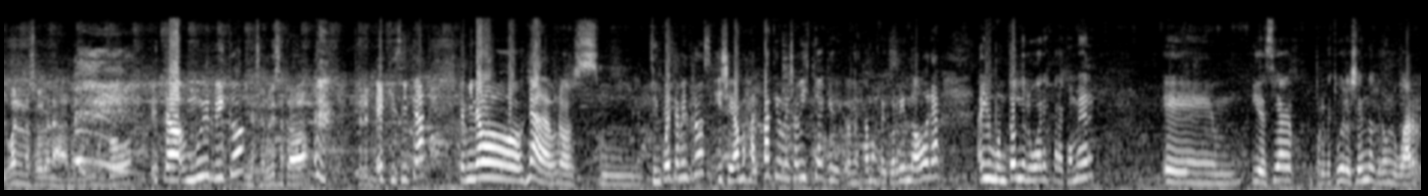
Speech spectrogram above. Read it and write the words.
Igual no nos sobró nada, lo comimos todo estaba muy rico. y la cerveza estaba tremenda. exquisita. Caminamos, nada, unos mm, 50 metros y llegamos al patio Bellavista, que es donde estamos recorriendo ahora. Hay un montón de lugares para comer. Eh, y decía, por lo que estuve leyendo, que era un lugar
